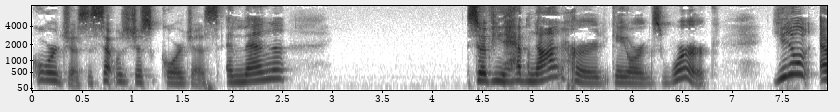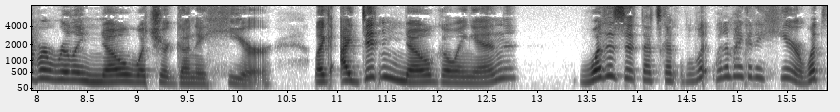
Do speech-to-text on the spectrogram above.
gorgeous. The set was just gorgeous. And then, so if you have not heard Georg's work, you don't ever really know what you're to hear. Like, I didn't know going in, what is it that's to, what, what am I to hear? What,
